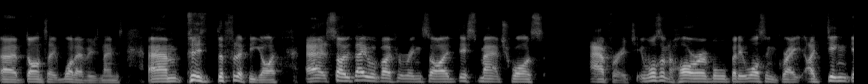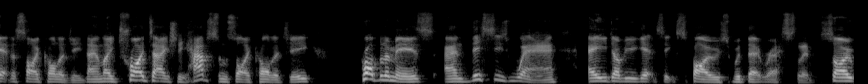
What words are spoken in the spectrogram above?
Uh, Dante, whatever his name is, um, the flippy guy. Uh, so they were both at ringside. This match was average. It wasn't horrible, but it wasn't great. I didn't get the psychology. Then they tried to actually have some psychology. problem is, and this is where AW gets exposed with their wrestling. So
